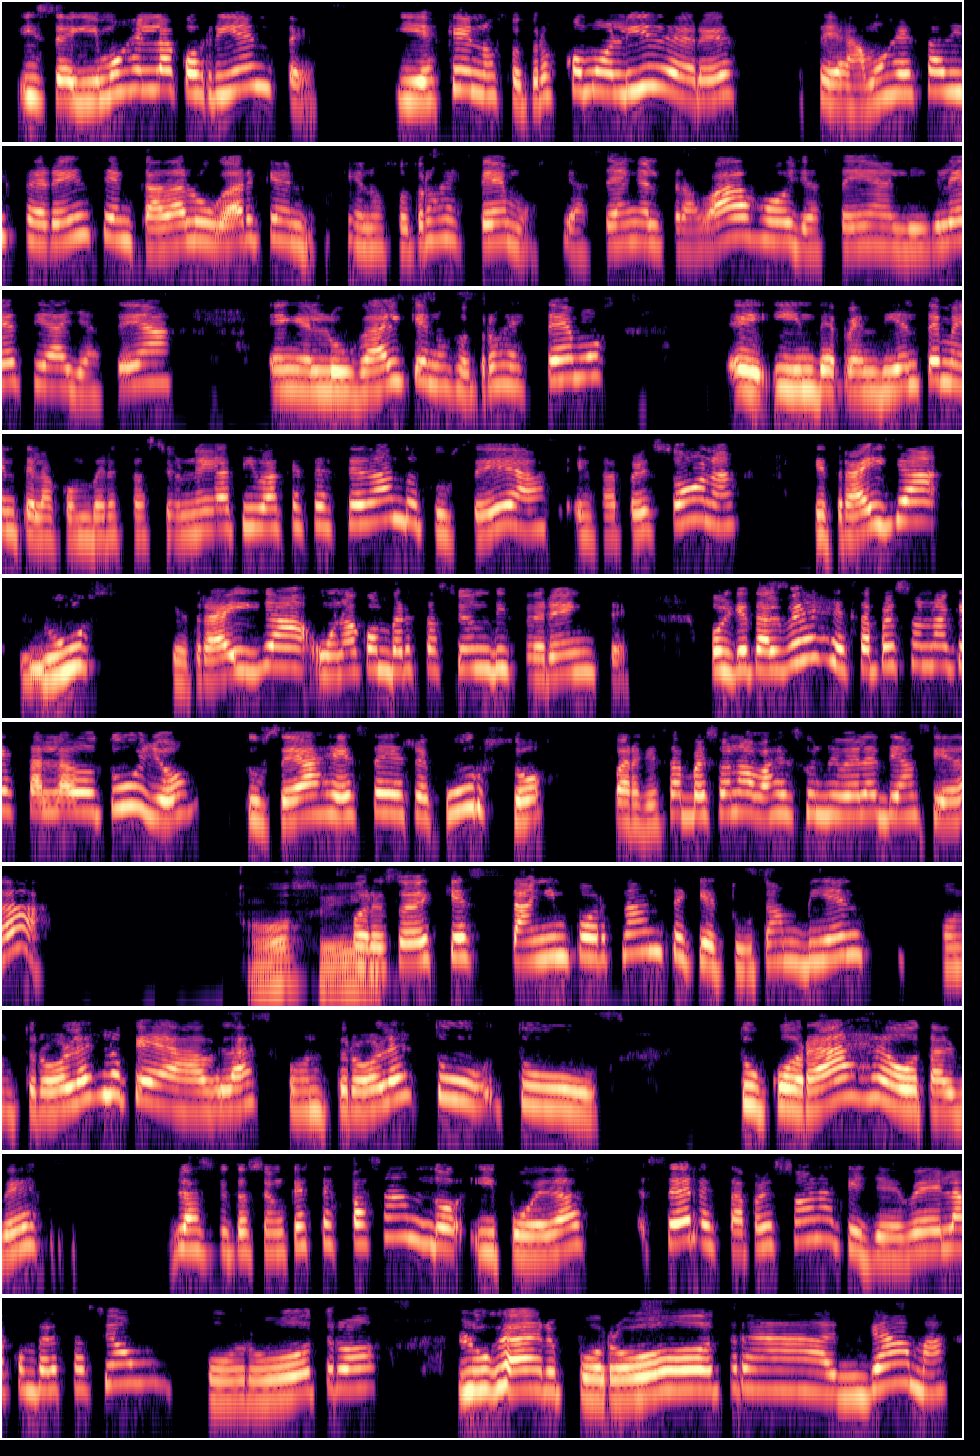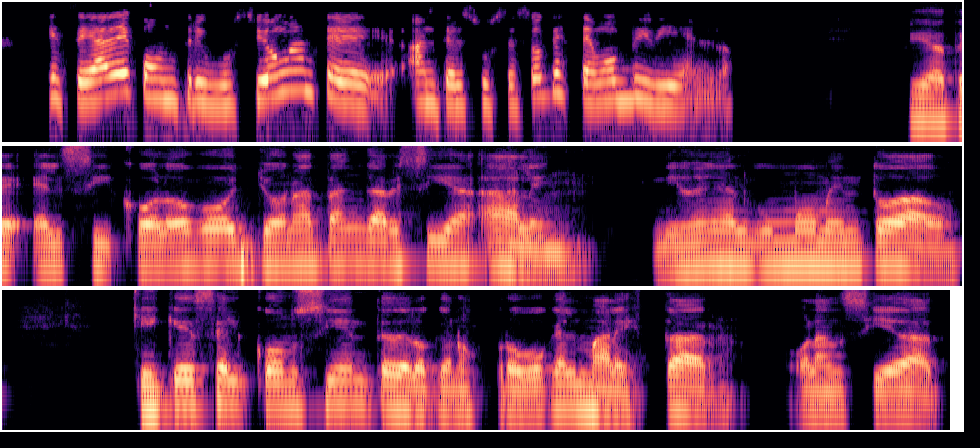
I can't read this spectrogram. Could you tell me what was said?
y seguimos en la corriente. Y es que nosotros como líderes seamos esa diferencia en cada lugar que, nosotros estemos, ya sea en el trabajo, ya sea en la iglesia, ya sea en el lugar que nosotros estemos, eh, independientemente de la conversación negativa que se esté dando, tú seas esa persona que traiga luz, que traiga una conversación diferente, porque tal vez esa persona que está al lado tuyo, tú seas ese recurso para que esa persona baje sus niveles de ansiedad. Oh, sí. Por eso es que es tan importante que tú también controles lo que hablas, controles tu, tu, tu coraje o tal vez la situación que estés pasando y puedas ser esta persona que lleve la conversación por otro lugar, por otra gama, que sea de contribución ante, ante el suceso que estemos viviendo. Fíjate, el psicólogo Jonathan García Allen dijo en algún momento dado que hay que ser consciente de lo que nos provoca el malestar o la ansiedad,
